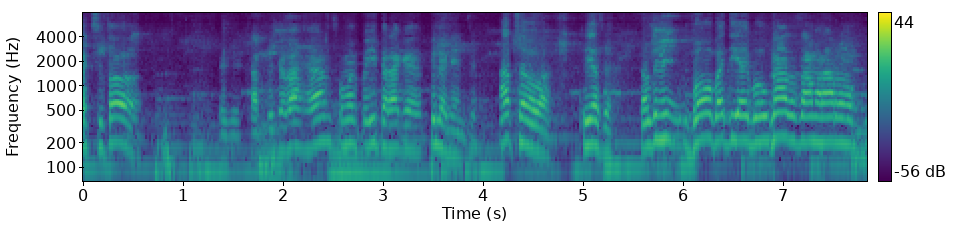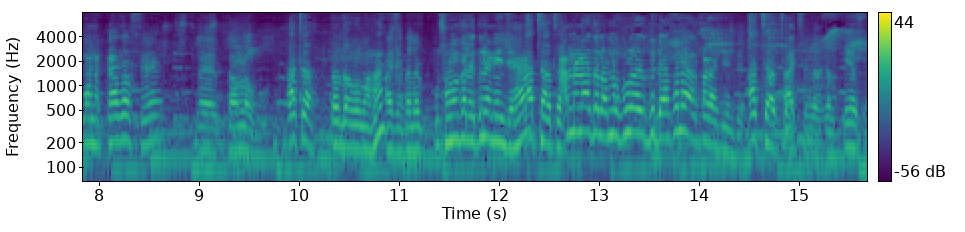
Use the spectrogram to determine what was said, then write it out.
রাখছি তো। আচ্ছা বাবা ঠিক আছে। তাহলে তুমি বউ বাই দিয়ে বউ। না আমার আরও অনেক কাজ আছে। আচ্ছা তাহলে যাব হ্যাঁ? আচ্ছা তাহলে সময় পেলে তুলে নিয়ে যায় হ্যাঁ? আচ্ছা, আচ্ছা। আপনার না তাহলে আপনার ফুলের দুইটা আছে না পাঠাই দিন আচ্ছা আচ্ছা। আচ্ছা ঠিক আছে।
